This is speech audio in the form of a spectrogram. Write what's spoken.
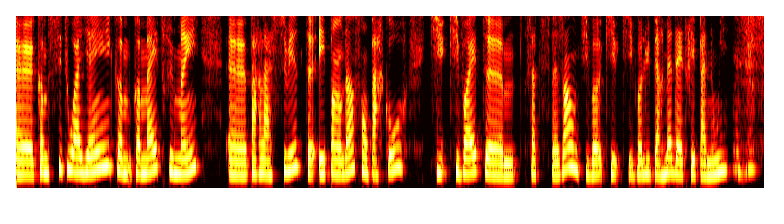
euh, comme citoyen, comme, comme être humain par la suite et pendant son parcours qui, qui va être satisfaisante, qui va, qui, qui, va lui permettre d'être épanoui. Mm-hmm.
